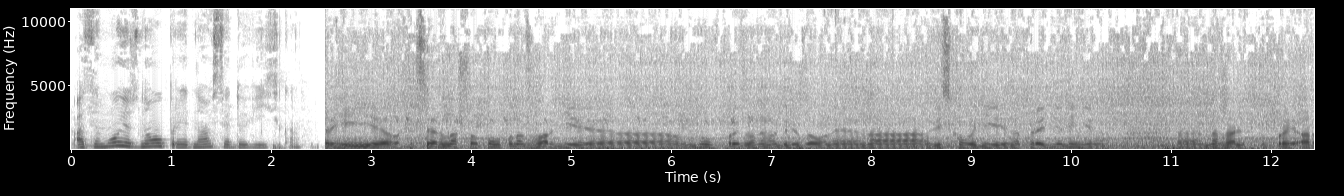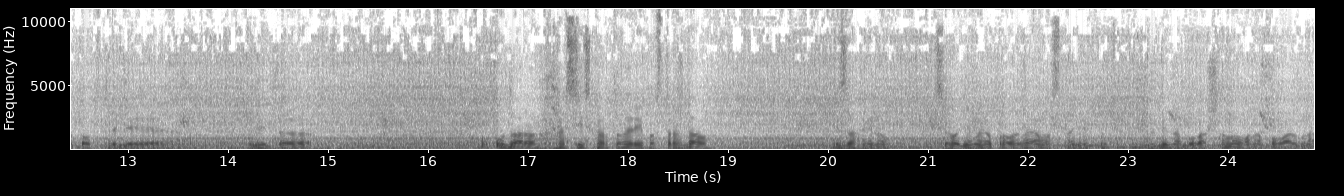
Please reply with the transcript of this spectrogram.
а зимою знову приєднався до війська. Сергій, офіцер нашого полку Нацгвардії, е, був призваний мобілізований на військові дії на передню лінію. Е, На жаль, при артобстрілі від е, удару російської артилерії постраждав і загинув. Сьогодні ми його проважаємо в останній путь. Людина була шанована, поважна,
